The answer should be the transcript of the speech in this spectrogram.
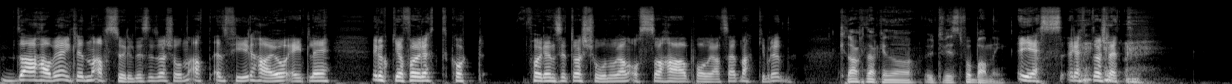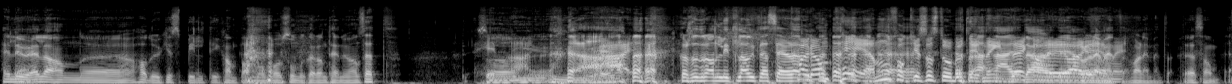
da har vi egentlig den absurde situasjonen at en fyr har jo egentlig rukket å få rødt kort for en situasjon hvor han også har pådratt seg et nakkebrudd. Knakk nakken og utvist for banning. Yes, rett og slett. Hell i uhell, han øh, hadde jo ikke spilt de kampene om å sone karantene uansett. Så, Nei, kanskje dra den litt langt, jeg ser det. karantenen får ikke så stor betydning. Nei, det kan er- det var det være jeg mente, var det jeg mente. Det er sant.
